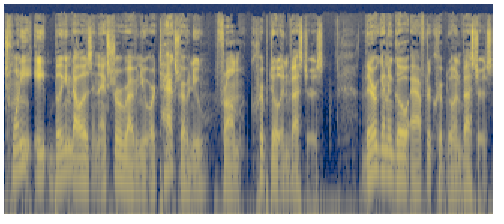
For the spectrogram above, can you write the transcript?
$28 billion in extra revenue or tax revenue from crypto investors. They're going to go after crypto investors.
